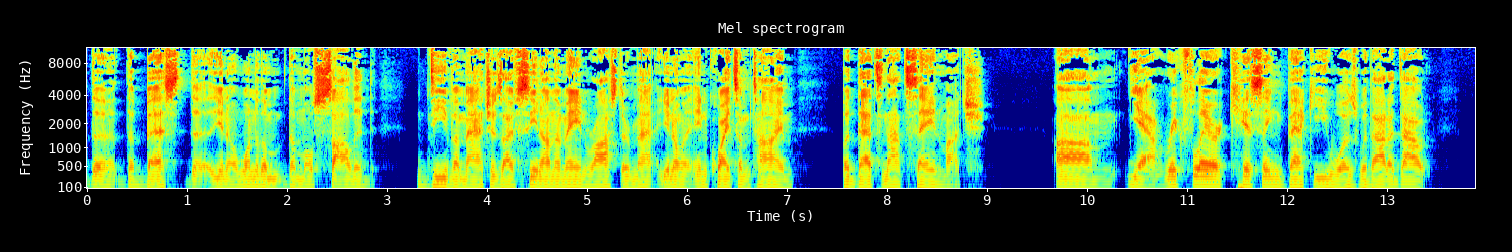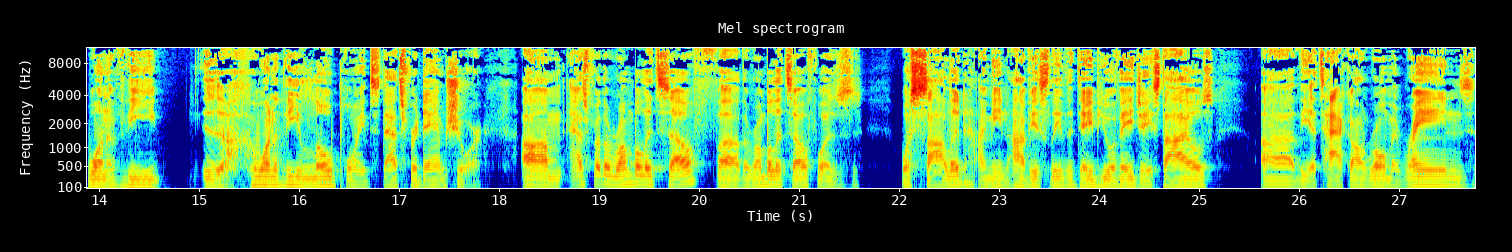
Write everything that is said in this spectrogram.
the, the best, the, you know, one of the, the most solid diva matches I've seen on the main roster, ma- you know, in quite some time, but that's not saying much. Um, yeah, Ric Flair kissing Becky was without a doubt one of the ugh, one of the low points. That's for damn sure. Um, as for the Rumble itself, uh, the Rumble itself was was solid. I mean, obviously the debut of AJ Styles, uh, the attack on Roman Reigns,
